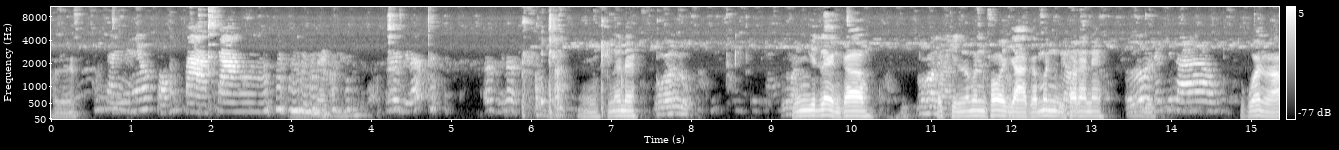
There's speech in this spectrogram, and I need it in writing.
อะไรใจแล้วสองตาจังนั่นเลยมันยินแรงข้าวไปกินแล้วมันพ่ออยากกับมันพอนั้นเองเออเดี๋ยวกินแล้วทุกวันเรา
